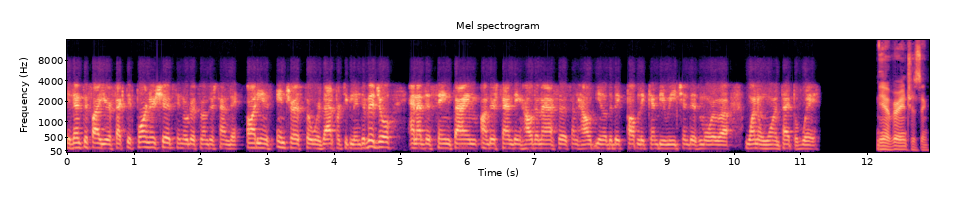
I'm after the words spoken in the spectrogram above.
identify your effective partnerships in order to understand the audience interest towards that particular individual, and at the same time understanding how the masses and how you know the big public can be reached in this more of a one-on-one type of way. Yeah, very interesting.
